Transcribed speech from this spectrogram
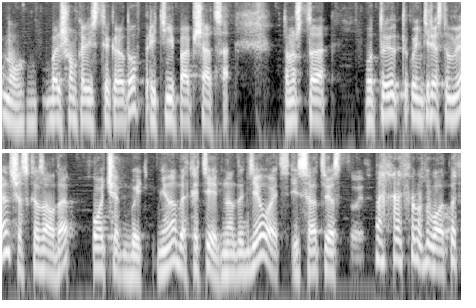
ну, в большом количестве городов прийти и пообщаться. Потому что вот ты такой интересный момент сейчас сказал, да? Хочет быть. Не надо хотеть, надо делать и соответствовать. вот.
